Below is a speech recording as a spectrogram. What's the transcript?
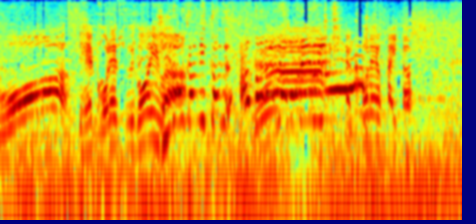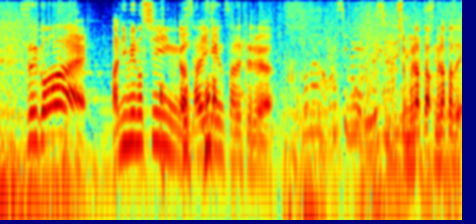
おおえこれすごいわ日の神風油が漏れるよこれはやすごいアニメのシーンが再現されてる。ちょっと村田村田で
